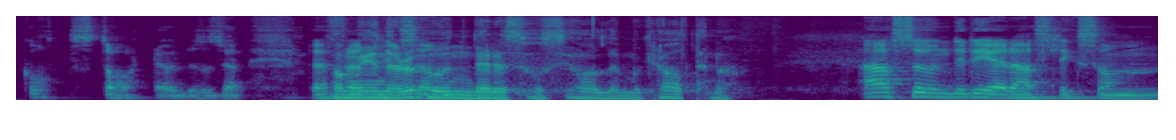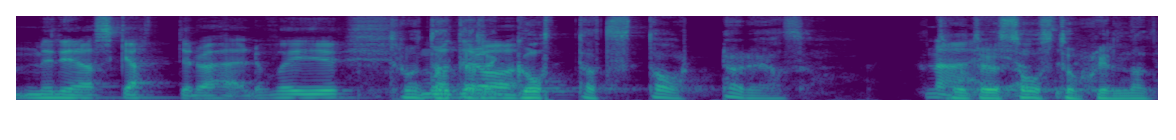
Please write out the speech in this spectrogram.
gått att starta under Socialdemokraterna. Vad menar liksom, du under Socialdemokraterna? Alltså under deras, liksom, med deras skatter och här. Det var ju... Jag tror inte moderat... att det hade gått att starta det alltså. Jag Nej, tror inte det är så alltså... stor skillnad.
